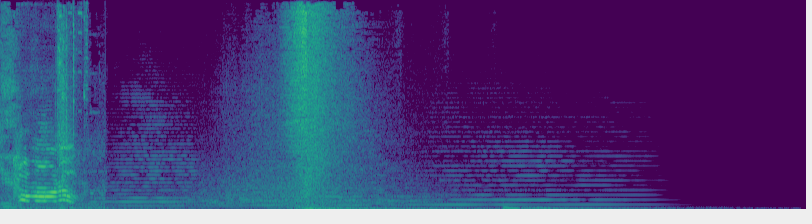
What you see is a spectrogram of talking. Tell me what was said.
Come on over.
